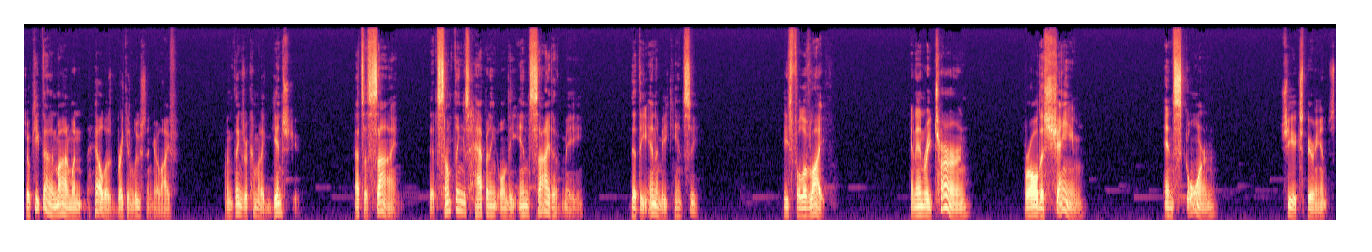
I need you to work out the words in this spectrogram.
So keep that in mind when hell is breaking loose in your life, when things are coming against you. That's a sign that something's happening on the inside of me that the enemy can't see. He's full of light. And in return for all the shame and scorn she experienced,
